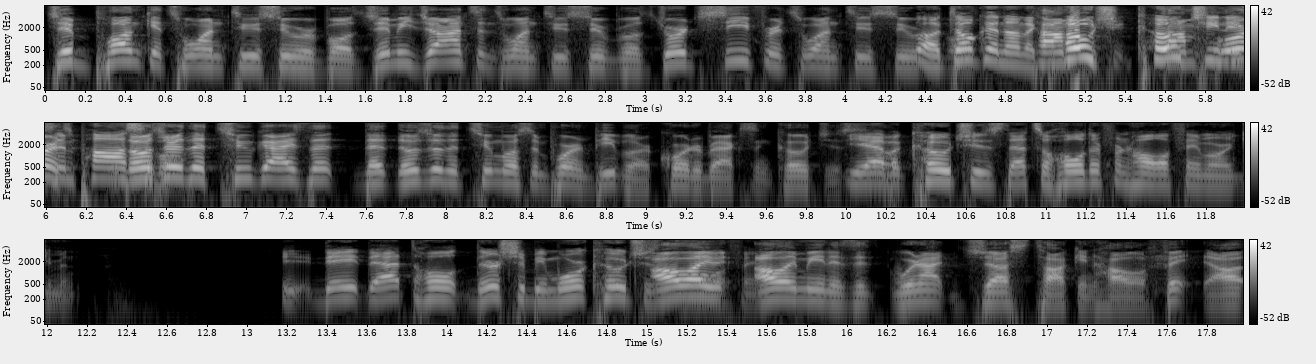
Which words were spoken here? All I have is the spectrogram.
Jim Plunkett's won two Super Bowls. Jimmy Johnson's won two Super Bowls. George Seifert's won two Super Well, Bowls. don't get on the Tom- coach- coaching is impossible. Those are the two guys that, that those are the two most important people are quarterbacks and coaches. yeah, So but coaches, that's a whole different Hall of Fame argument. It- They, that whole there should be more coaches. all in the Hall I of Fame. all I mean is that we're not just talking Hall of Fame uh,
